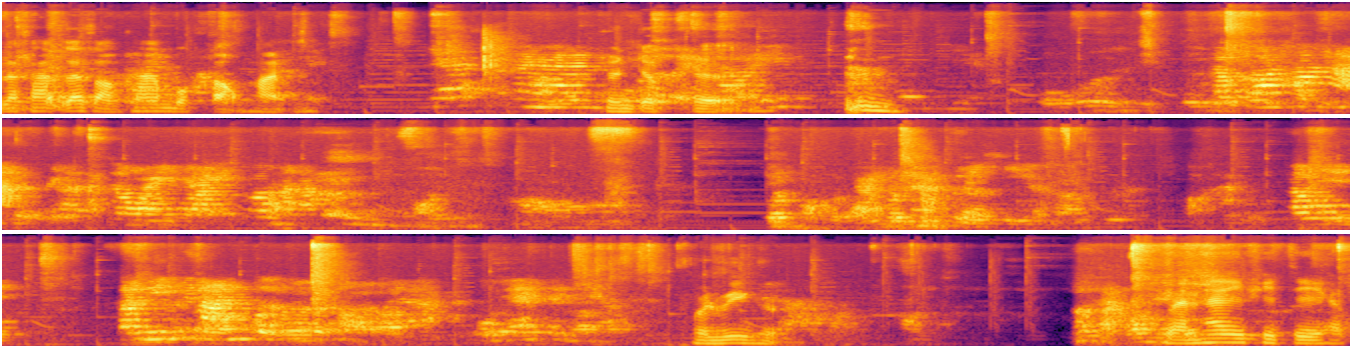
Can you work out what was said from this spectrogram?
แล้วครับ แล้วสองข้างบวกสองพันจนจบเทิร์นแล้วก็ถ้าหากจอยไว้ก็มารับคืนเราตอนนี้ที่ร้านเปิดมือสองเลยนะโอ้แยกเป็นแล้ววันวิ่งเหรอแหวนให้พีจีครับ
